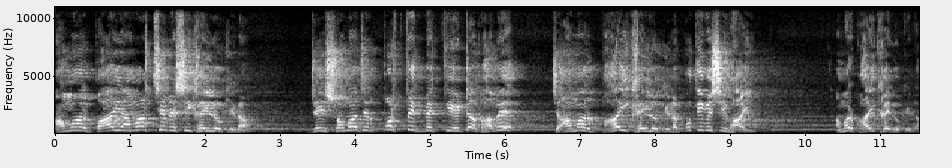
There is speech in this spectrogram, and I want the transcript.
আমার ভাই আমার চেয়ে বেশি খাইলো কিনা? যে সমাজের প্রত্যেক ব্যক্তি এটা ভাবে যে আমার ভাই খাইলো কিনা, প্রতিবেশী ভাই। আমার ভাই খাইলো কিনা?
